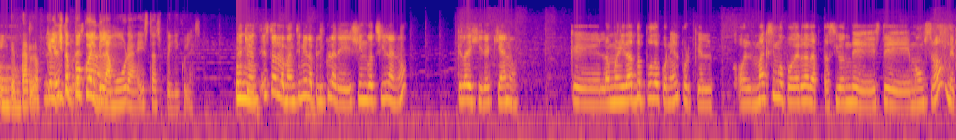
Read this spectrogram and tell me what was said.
intentarlo. Que le quita un poco el glamour a estas películas. De hecho, esto lo mantiene la película de Shin Godzilla, ¿no? Que es la de Hireki Que la humanidad no pudo con él porque el, el máximo poder de adaptación de este monstruo, de,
